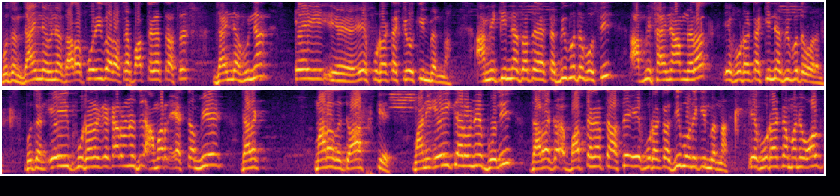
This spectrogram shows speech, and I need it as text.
বুঝলেন যাই না হই না যারা পরিবার আছে, বাচ্চা কাচ্চা আছে যাই না হই না এই এই প্রোডাক্টটা কেউ কিনবেন না। আমি কিনা যাতে একটা বিপদে বসি আপনি চাই না আপনারা এই প্রোডাক্টটা কিনে বিপদে পড়েন। বুঝলেন এই প্রোডাক্টের কারণে আমার একটা মেয়ে ডাইরেক্ট মারা যেত আজকে। মানে এই কারণে বলি, যারা বাচ্চা কাচ্চা আছে, এই প্রোডাক্টটা জীবনে কিনবেন না। এই প্রোডাক্টটা মানে অল্প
